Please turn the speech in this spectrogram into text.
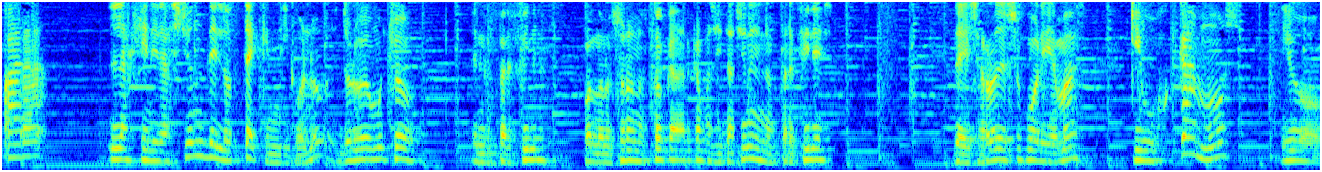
para la generación de lo técnico, ¿no? Yo lo veo mucho en los perfiles, cuando nosotros nos toca dar capacitaciones en los perfiles de desarrollo de software y demás, que buscamos, digo,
